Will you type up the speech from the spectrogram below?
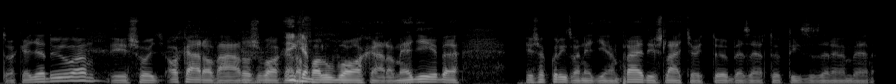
tök egyedül van, és hogy akár a városba, akár Igen. a faluba, akár a megyébe, és akkor itt van egy ilyen Pride, és látja, hogy több ezer, több tízezer ember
